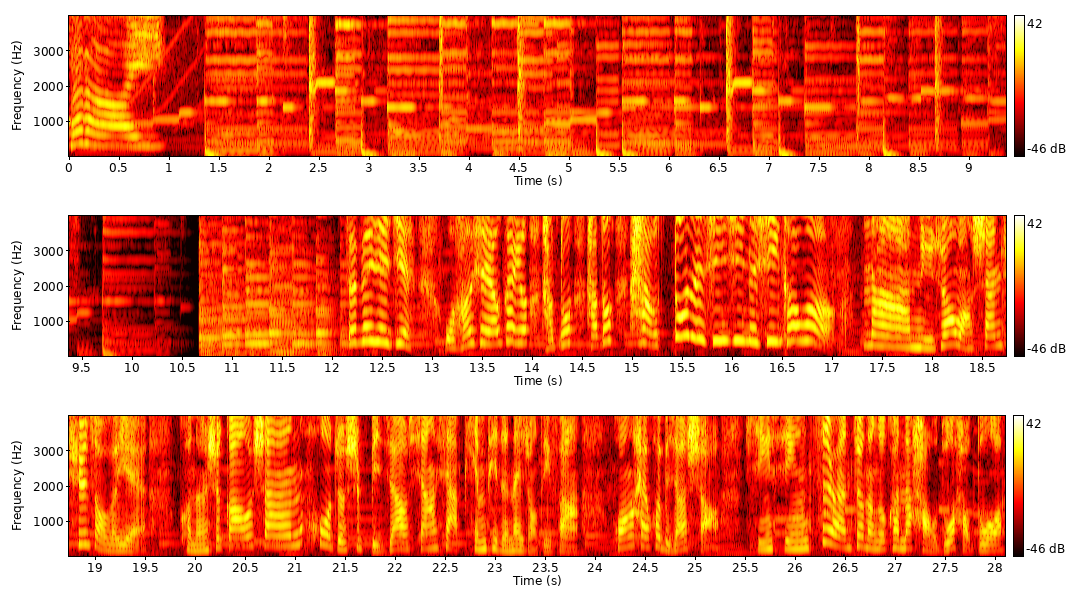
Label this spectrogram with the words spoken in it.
拜拜。菲菲姐姐，我好想要看有好多好多好多的星星的星空哦。那你就要往山区走了耶。可能是高山，或者是比较乡下偏僻的那种地方，光害会比较少，星星自然就能够看到好多好多啊！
